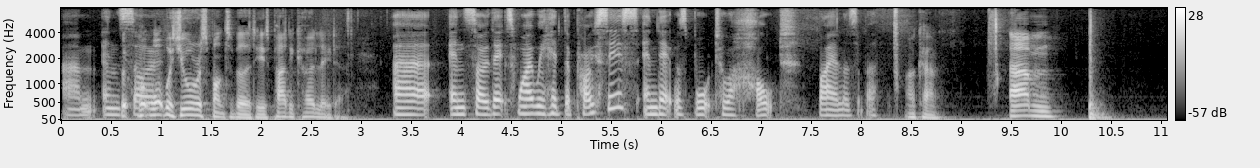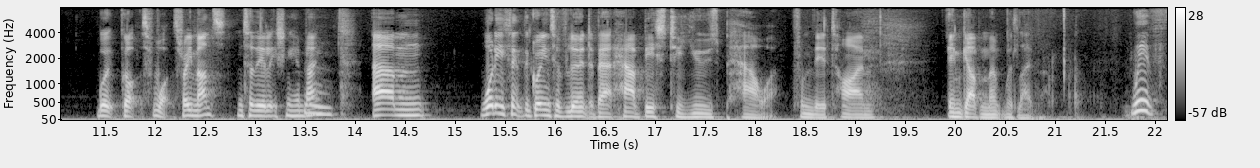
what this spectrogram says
um, and But so what, what was your responsibility as party co-leader? uh, and so that's why we had the process, and that was brought to a halt by Elizabeth. Okay. Um, we've got what three months into the election campaign. Um, what do you think the Greens have learnt about how best to use power from their time in government with Labour? We've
